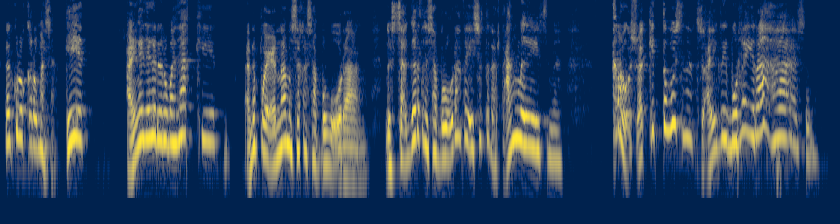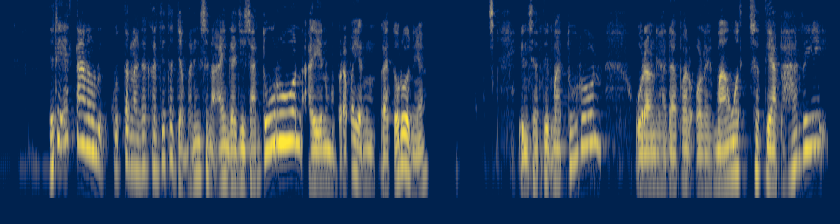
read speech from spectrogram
kan kalau ke rumah sakit Aing jaga di rumah sakit. Ada poe enam misalkan 10 orang. Geus cager teh 10 orang teh isu terdatang deui cenah. Terus we kitu cenah. Terus aing libur iraha cenah. Jadi etan ku tenaga kerja terjabaning sana aing gaji san turun, aing beberapa yang gak turun ya. Insentif mah turun, orang dihadapkan oleh maut setiap hari.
